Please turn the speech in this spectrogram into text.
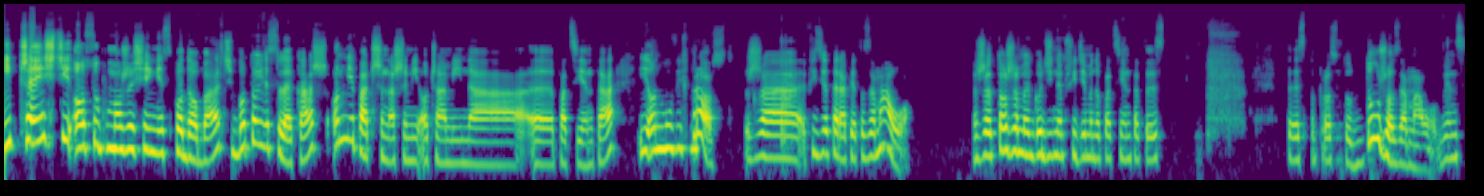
i części osób może się nie spodobać, bo to jest lekarz, on nie patrzy naszymi oczami na e, pacjenta i on mówi wprost, że fizjoterapia to za mało. Że to, że my godzinę przyjdziemy do pacjenta, to jest. to jest po prostu dużo za mało. Więc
